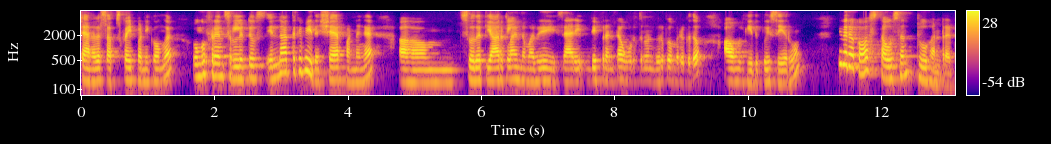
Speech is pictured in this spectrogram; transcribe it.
சேனலை சப்ஸ்கிரைப் பண்ணிக்கோங்க. உங்கள் ஃப்ரெண்ட்ஸ் ரிலேட்டிவ்ஸ் எல்லாத்துக்குமே இதை ஷேர் பண்ணுங்கள் ஸோ தட் யாருக்கெல்லாம் இந்த மாதிரி சாரீ டிஃப்ரெண்ட்டாக உடுத்தணும்னு விருப்பம் இருக்குதோ அவங்களுக்கு இது போய் சேரும். இதோட cost thousand two hundred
